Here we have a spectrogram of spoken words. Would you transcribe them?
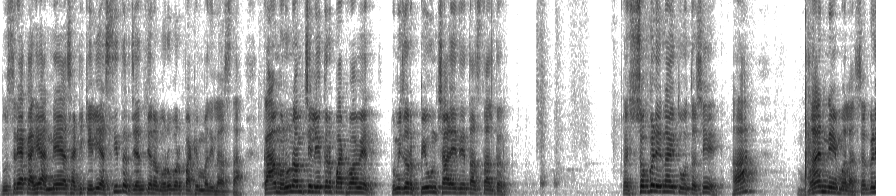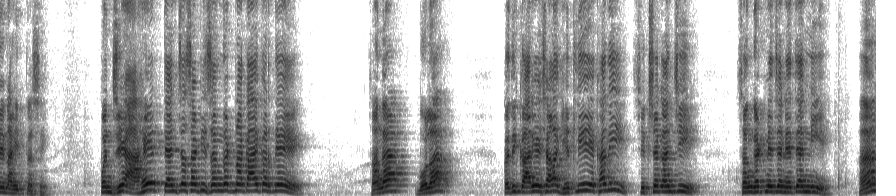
दुसऱ्या काही अन्यायासाठी केली असती तर जनतेनं बरोबर पाठिंबा दिला असता. का म्हणून आमचे लेकर पाठवावेत? तुम्ही जर पिऊन शाळेत येत असताल तर. सगळे नाहीत हो तसे. हा? मान्य आहे मला सगळे नाहीत तसे. पण जे आहेत त्यांच्यासाठी संघटना काय करते? सांगा बोला. कधी कार्यशाळा घेतली एखादी शिक्षकांची संघटनेच्या नेत्यांनी? हां?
